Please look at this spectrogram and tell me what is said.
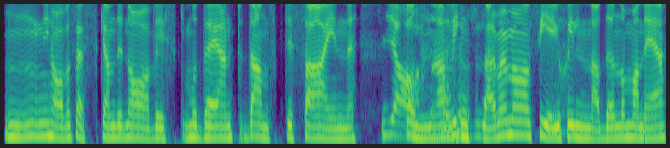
Mm, ni har väl så skandinavisk, modernt, dansk design, ja. sådana vinklar. men man ser ju skillnaden om man är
